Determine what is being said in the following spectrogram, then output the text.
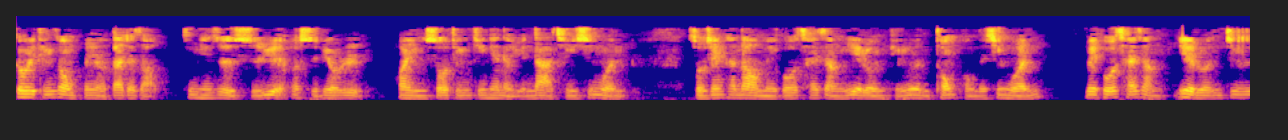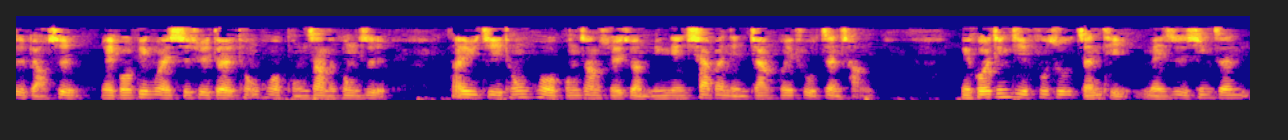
各位听众朋友，大家早，今天是十月二十六日，欢迎收听今天的元大旗新闻。首先看到美国财长耶伦评论通膨的新闻。美国财长耶伦近日表示，美国并未失去对通货膨胀的控制，他预计通货膨胀水准明年下半年将恢复正常。美国经济复苏整体，每日新增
